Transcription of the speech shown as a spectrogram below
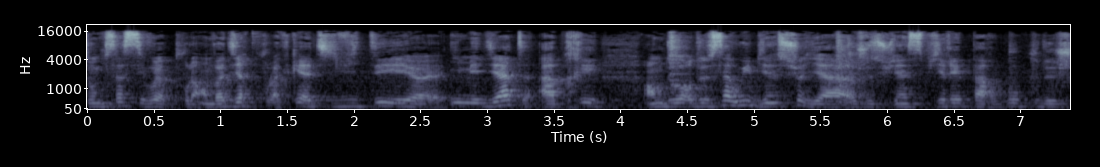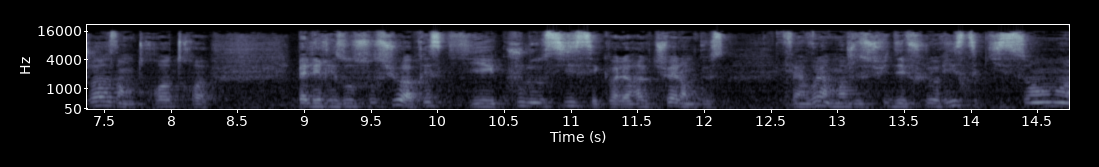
Donc ça, c'est voilà, pour la, on va dire pour la créativité euh, immédiate. Après, en dehors de ça, oui, bien sûr, il y a, je suis inspirée par beaucoup de choses, entre autres euh, ben, les réseaux sociaux. Après, ce qui est cool aussi, c'est qu'à l'heure actuelle, on peut, Enfin voilà, moi je suis des fleuristes qui sont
